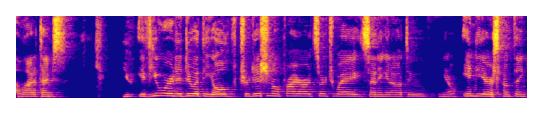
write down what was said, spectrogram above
a lot of times you if you were to do it the old traditional prior art search way, sending it out to you know India or something,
